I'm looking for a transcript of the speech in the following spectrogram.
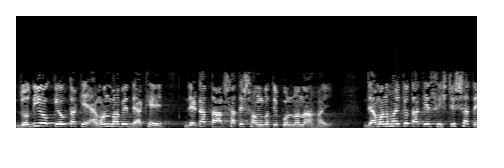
যদিও কেউ তাকে এমনভাবে দেখে যেটা তার সাথে সঙ্গতিপূর্ণ না হয় যেমন হয়তো তাকে সৃষ্টির সাথে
